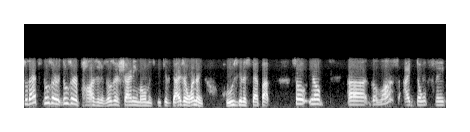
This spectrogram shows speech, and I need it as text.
so that's those are those are positives. Those are shining moments because guys are wondering who's going to step up. So, you know, uh, the loss I don't think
